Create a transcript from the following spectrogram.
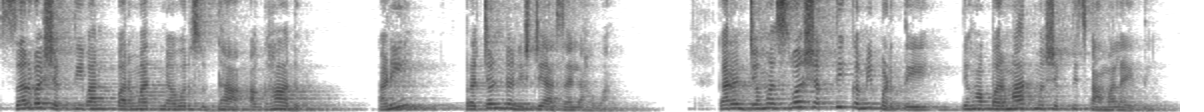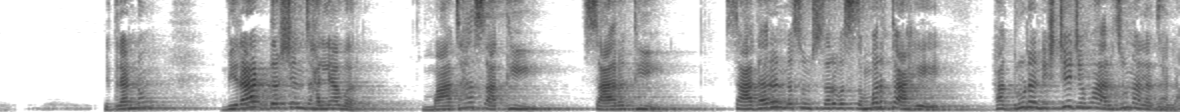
सर्व शक्तिवान परमात्म्यावर सुद्धा अगाध आणि प्रचंड निश्चय असायला हवा. कारण जेव्हा स्वशक्ती कमी पडते तेव्हा परमात्म शक्तीच कामाला येते. मित्रांनो विराट दर्शन झाल्यावर माझा साथी सारथी साधारण नसून सर्व समर्थ आहे हा दृढ निश्चय जेव्हा अर्जुनाला झाला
